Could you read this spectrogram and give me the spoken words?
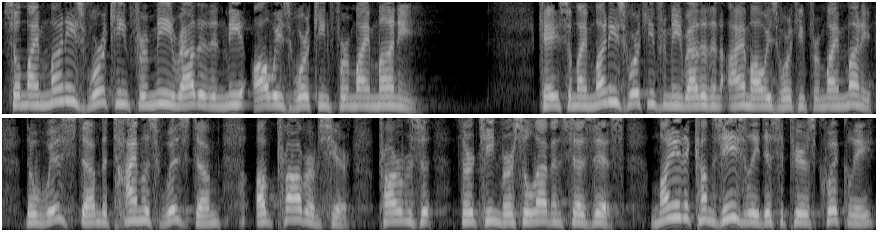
So my money's working for me rather than me always working for my money. Okay, so my money's working for me rather than I'm always working for my money. The wisdom, the timeless wisdom of Proverbs here. Proverbs 13 verse 11 says this, money that comes easily disappears quickly,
